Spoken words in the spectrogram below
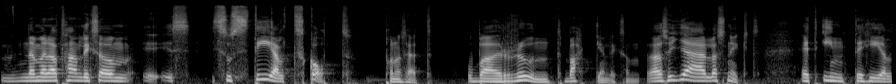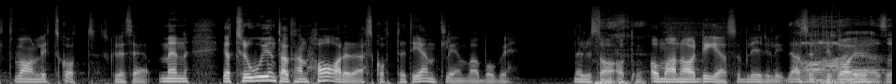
nej men att han liksom, eh, så stelt skott på något sätt. Och bara runt backen liksom. Alltså jävla snyggt. Ett inte helt vanligt skott, skulle jag säga. Men jag tror ju inte att han har det där skottet egentligen va, Bobby? När du sa att om han har det så blir det lite... Alltså det var ju... Alltså,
